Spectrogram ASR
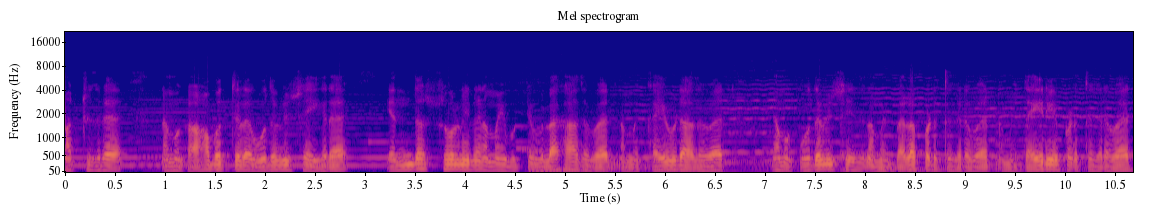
ஆற்றுகிற நமக்கு ஆபத்தில் உதவி செய்கிற எந்த சூழ்நிலை நம்மை விட்டு விலகாதவர் நம்மை கைவிடாதவர் நமக்கு உதவி செய்து நம்மை பலப்படுத்துகிறவர் நம்மை தைரியப்படுத்துகிறவர்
